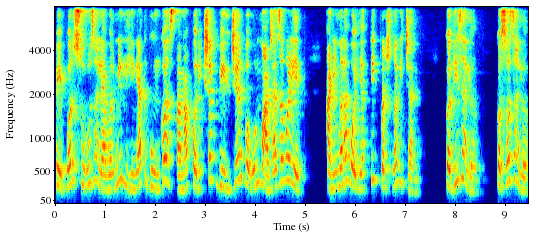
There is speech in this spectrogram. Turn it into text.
पेपर सुरू झाल्यावर मी लिहिण्यात गुंग असताना परीक्षक व्हीलचेअर बघून माझ्याजवळ येत. आणि मला वैयक्तिक प्रश्न विचारे. कधी झालं? कसं झालं?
